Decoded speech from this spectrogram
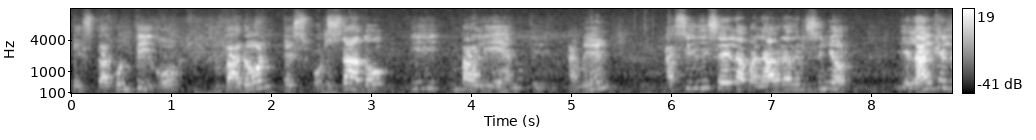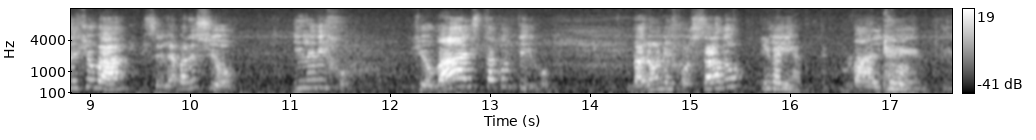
está contigo, varón esforzado y valiente. Amén. Así dice la palabra del Señor. Y el ángel de Jehová se le apareció y le dijo, Jehová está contigo, varón esforzado Y valiente. valiente.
